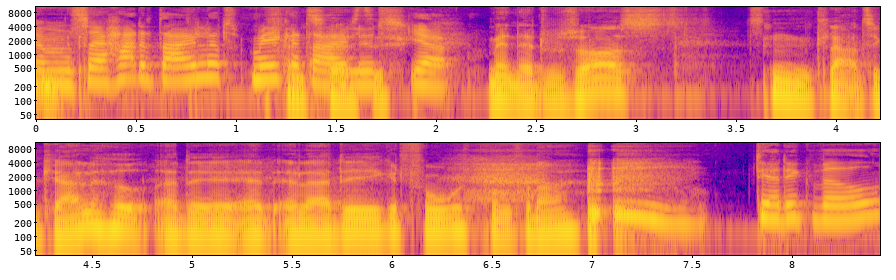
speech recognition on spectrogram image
Øhm, så jeg har det dejligt, mega dejligt. Fantastisk. Ja. Men er du så også sådan klar til kærlighed? Er det, er, eller er det ikke et fokuspunkt for dig? Det har det ikke været,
